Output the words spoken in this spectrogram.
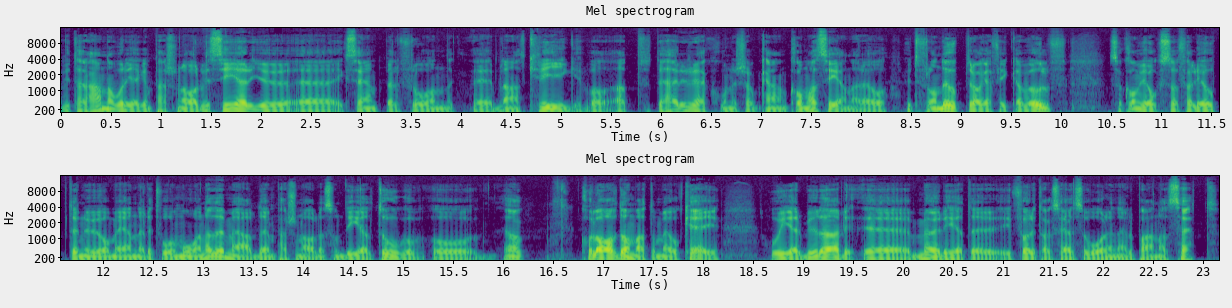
vi tar hand om vår egen personal. Vi ser ju eh, exempel från eh, bland annat krig, att det här är reaktioner som kan komma senare och utifrån det uppdrag jag fick av Ulf så kommer vi också följa upp det nu om en eller två månader med all den personalen som deltog och, och ja, kolla av dem att de är okej okay och erbjuda eh, möjligheter i företagshälsovården eller på annat sätt.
